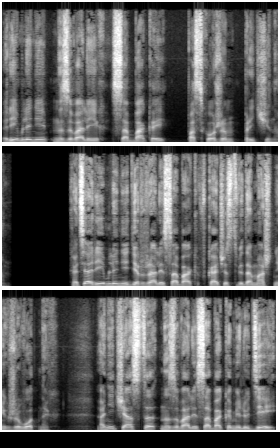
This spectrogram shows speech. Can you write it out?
Римляне называли их «собакой» по схожим причинам. Хотя римляне держали собак в качестве домашних животных, они часто называли собаками людей,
